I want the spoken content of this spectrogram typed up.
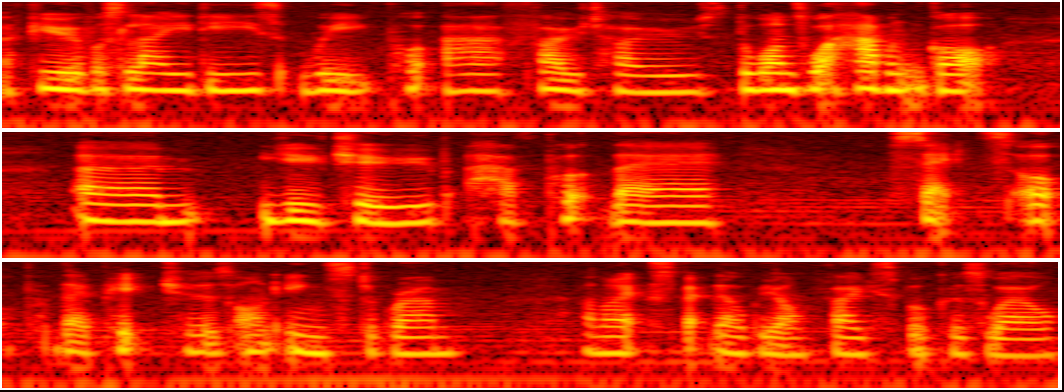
a few of us ladies, we put our photos, the ones what haven't got um, YouTube, have put their sets up, their pictures on Instagram. And I expect they'll be on Facebook as well.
